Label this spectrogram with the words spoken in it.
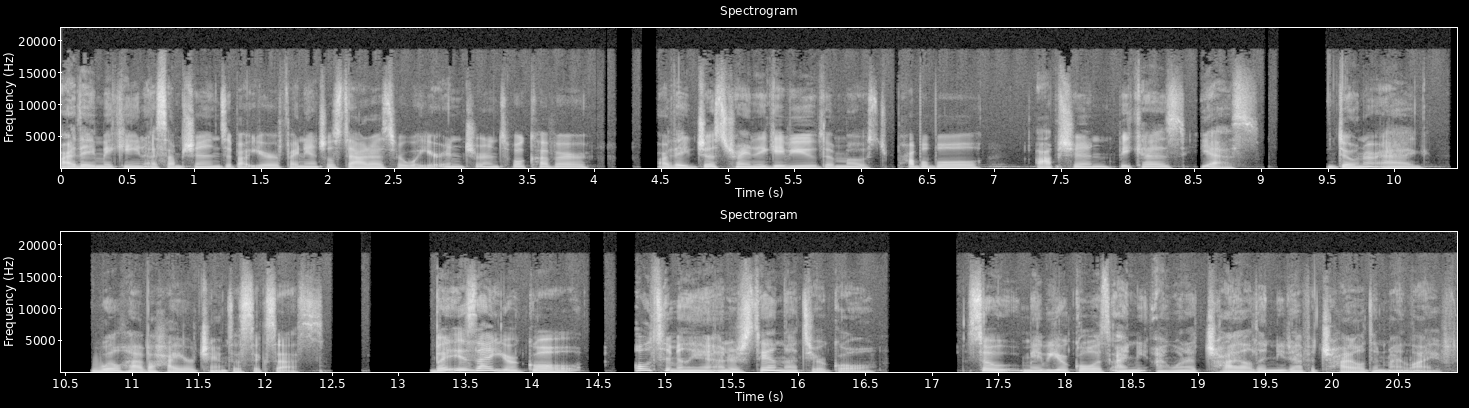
Are they making assumptions about your financial status or what your insurance will cover? Are they just trying to give you the most probable option? Because, yes, donor egg will have a higher chance of success. But is that your goal? Ultimately, I understand that's your goal. So maybe your goal is I need, I want a child, I need to have a child in my life.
